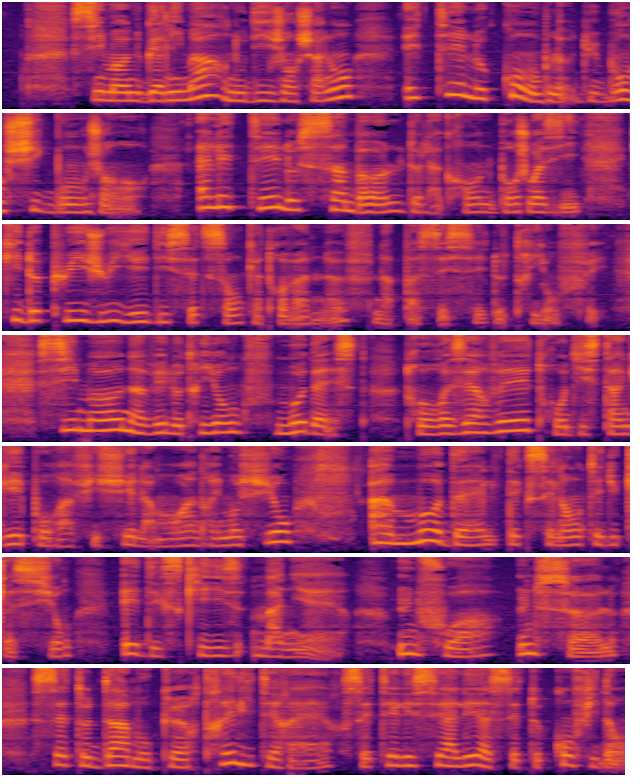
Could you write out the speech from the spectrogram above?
Simone Gallimard, nous dit Jean Chalon, était le comble du bon chic bon genre. Elle était le symbole de la grande bourgeoisie qui, depuis juillet 1789, n'a pas cessé de triompher. Simone avait le triomphe modeste, trop réservé, trop distingué pour afficher la moindre émotion, un modèle d'excellente éducation et d'exquise manière. Une fois, une seule, cette dame au cœur très littéraire s'était laissée aller à cette confidence.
